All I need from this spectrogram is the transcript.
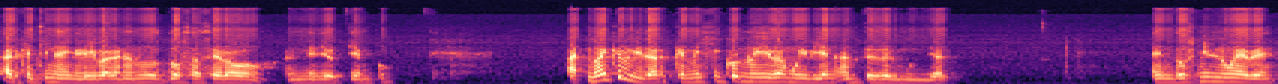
Argentina y le iba ganando 2 a 0 al medio tiempo. Ah, no hay que olvidar que México no iba muy bien antes del Mundial. En 2009,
